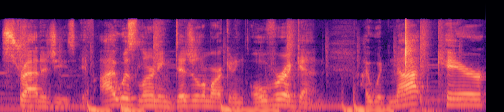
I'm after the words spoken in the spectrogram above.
strategies. If I was learning digital marketing over again, I would not care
